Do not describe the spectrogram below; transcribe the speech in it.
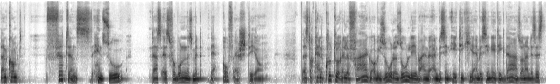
Dann kommt viertens hinzu, dass es verbunden ist mit der Auferstehung. Das ist doch keine kulturelle Frage, ob ich so oder so lebe, ein, ein bisschen Ethik hier, ein bisschen Ethik da, sondern es ist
